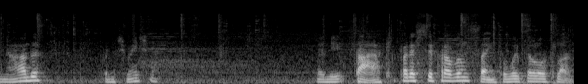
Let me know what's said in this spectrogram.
Tem nada. Aparentemente, né? Ele... Tá, aqui parece ser pra avançar, então eu vou ir pelo outro lado.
